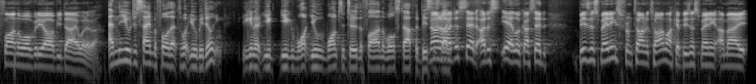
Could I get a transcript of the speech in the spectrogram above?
fly on the wall video of your day or whatever. And you were just saying before that's what you'll be doing. You're gonna you, you want you'll want to do the fly on the wall stuff, the business. No, no, like, I just said, I just, yeah, look, I said business meetings from time to time, like a business meeting, I may,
